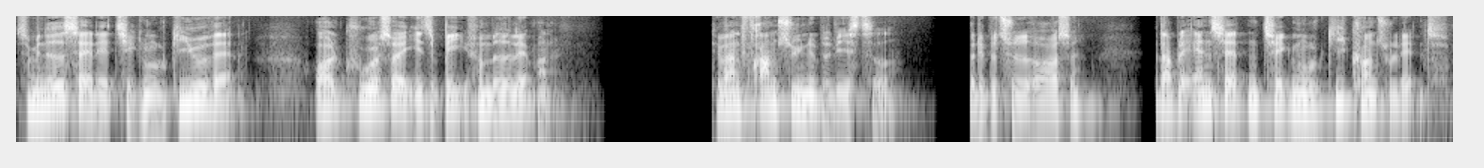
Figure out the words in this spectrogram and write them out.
Så vi nedsatte et teknologiudvalg og holdt kurser i ETB for medlemmerne. Det var en fremsynet bevidsthed, og det betød også, at der blev ansat en teknologikonsulent.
